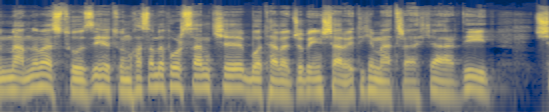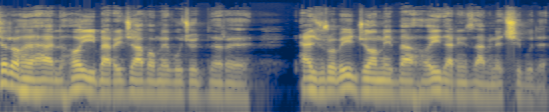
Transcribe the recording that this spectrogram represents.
ممنونم از توضیحتون. خواستم بپرسم که با توجه به این شرایطی که مطرح کردید چه راه حل هایی برای جوامع وجود داره؟ تجربه جامعه بهایی در این زمینه چی بوده؟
